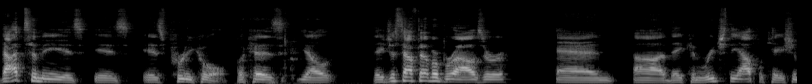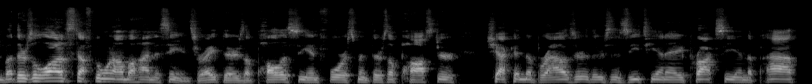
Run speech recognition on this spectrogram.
that to me is is is pretty cool because you know they just have to have a browser and uh, they can reach the application but there's a lot of stuff going on behind the scenes right there's a policy enforcement there's a posture check in the browser there's a ztna proxy in the path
